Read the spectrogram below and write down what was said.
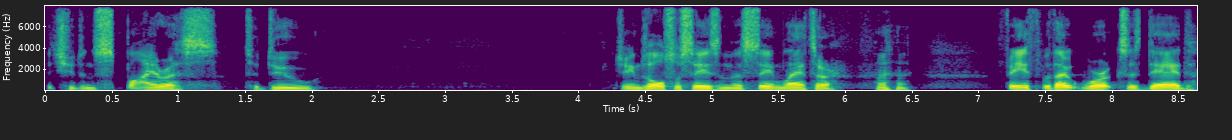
It should inspire us to do. James also says in the same letter faith without works is dead.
